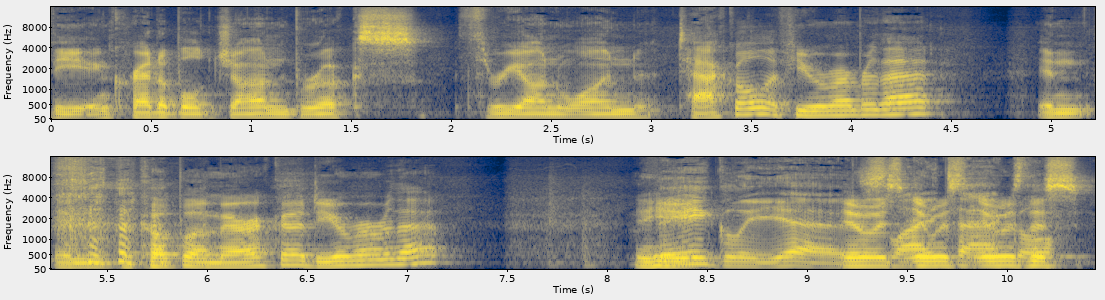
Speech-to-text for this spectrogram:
the incredible John Brooks three on one tackle. If you remember that in in the Copa America, do you remember that? He- Vaguely, yeah. it was it was it was this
